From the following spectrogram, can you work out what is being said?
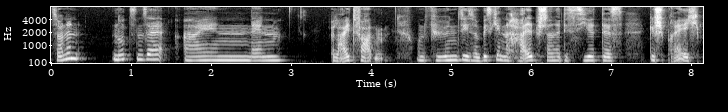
sondern nutzen Sie einen Leitfaden und führen Sie so ein bisschen ein halb standardisiertes Gespräch.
